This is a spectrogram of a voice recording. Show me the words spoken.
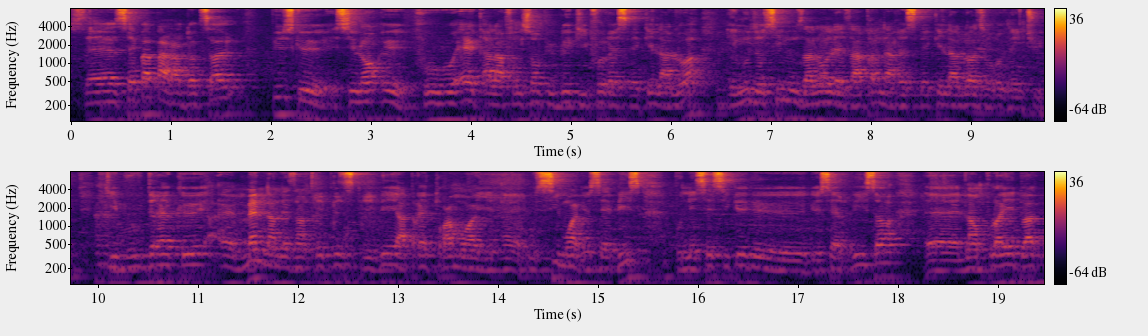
C'est pas paradoxal puisque selon eux, pour être à la fonction publique, il faut respecter la loi. Et nous aussi, nous allons les apprendre à respecter la loi 028, qui voudrait que, euh, même dans les entreprises privées, après trois mois euh, ou six mois de service, pour nécessiter de, de service, euh, l'employé doit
